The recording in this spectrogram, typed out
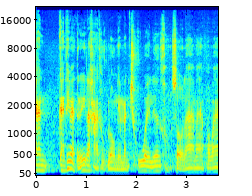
การการที่แบตเตอรี่ราคาถูกลงเนี่ยมันช่วยเรื่องของโซลามาก เพราะว่า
